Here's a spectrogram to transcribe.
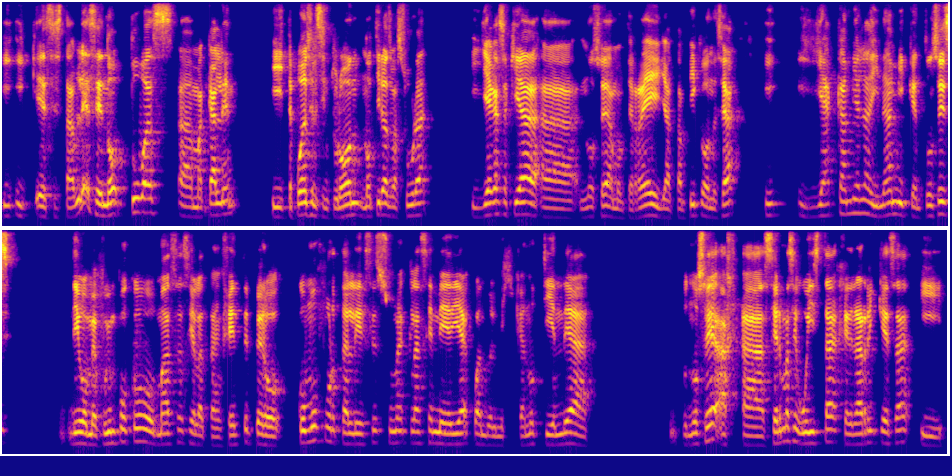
y, y se establece, ¿no? Tú vas a McAllen y te pones el cinturón, no tiras basura y llegas aquí a, no sé, a Monterrey, a Tampico, donde sea, y, ya cambia la dinámica. Entonces, digo, me fui un poco más hacia la tangente, pero ¿cómo fortaleces una clase media cuando el mexicano tiende a, pues no sé, a, ser más egoísta, generar riqueza y,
